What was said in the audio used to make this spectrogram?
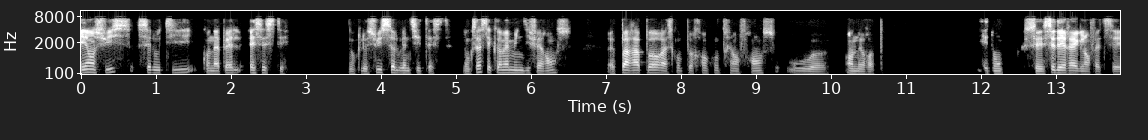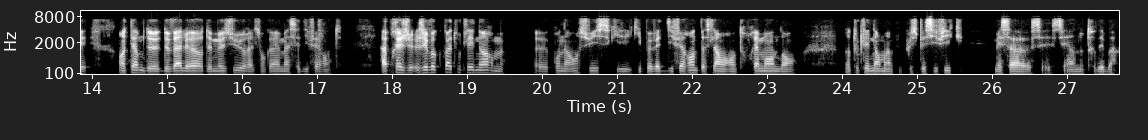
Et en Suisse, c'est l'outil qu'on appelle SST, donc le Swiss Solvency Test. Donc ça, c'est quand même une différence euh, par rapport à ce qu'on peut rencontrer en France ou euh, en Europe. Et donc, c'est des règles en fait. C'est en termes de, de valeur, de mesure, elles sont quand même assez différentes. Après, je n'évoque pas toutes les normes qu'on a en Suisse qui, qui, peuvent être différentes parce que là, on rentre vraiment dans dans toutes les normes un peu plus spécifiques. Mais ça, c'est un autre débat.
